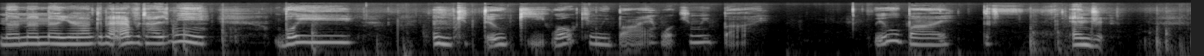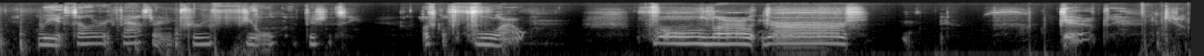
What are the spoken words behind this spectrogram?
No, no, no, you're not gonna advertise me. Boy. Dokie. What can we buy? What can we buy? We will buy the engine. We accelerate faster and improve fuel efficiency. Let's go full out. Full out, yes! Get up there. Get up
